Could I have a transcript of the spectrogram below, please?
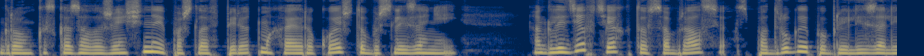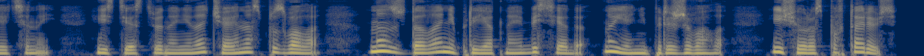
громко сказала женщина и пошла вперед, махая рукой, чтобы шли за ней. Оглядев тех, кто собрался, с подругой побрели за Летиной. Естественно, не на чай нас позвала. Нас ждала неприятная беседа, но я не переживала. Еще раз повторюсь.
